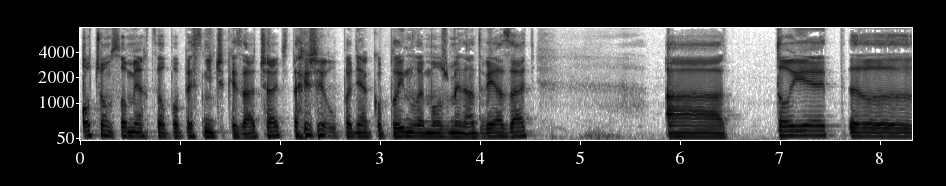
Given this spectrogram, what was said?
o čom som ja chcel po pesničke začať, takže úplne ako plynule môžeme nadviazať. A to je, uh,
